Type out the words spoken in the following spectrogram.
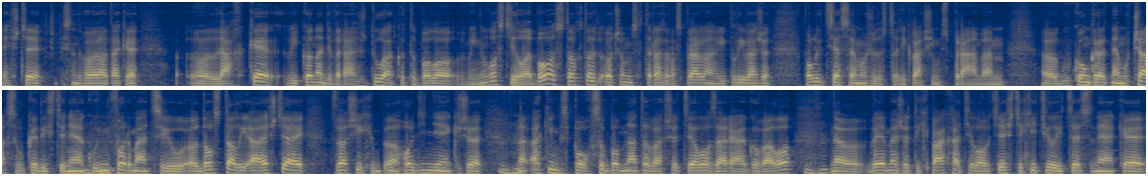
ešte by som to povedal také ľahké vykonať vraždu, ako to bolo v minulosti, lebo z tohto, o čom sa teraz rozprávame, vyplýva, že policia sa môže dostať k vašim správam, e, k konkrétnemu času, kedy ste nejakú mm-hmm. informáciu e, dostali a ešte aj z vašich e, hodiniek, že mm-hmm. na, akým spôsobom na to vaše telo zareagovalo. Mm-hmm. No, vieme, že tých páchateľov tiež ste chytili cez nejaké,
